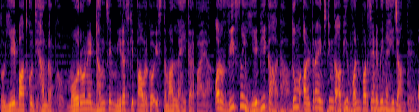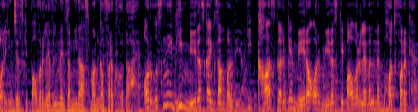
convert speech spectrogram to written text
तो ये बात को ध्यान रखो। मोरो ने ढंग से मीरस की पावर को इस्तेमाल नहीं कर पाया। और वीस ने ये भी कहा था, तुम अल्ट्रा इंस्टिंग का अभी वन परसेंट भी नहीं जानते। और एंजल्स के पावर लेवल में ज़मीन आसमान का फ़र्क होता है। और उसने भी मीरस का एग्ज़ाम्पल दिया कि खास करके मेरा और मीरस के पावर लेवल में बहुत फ़र्क है,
